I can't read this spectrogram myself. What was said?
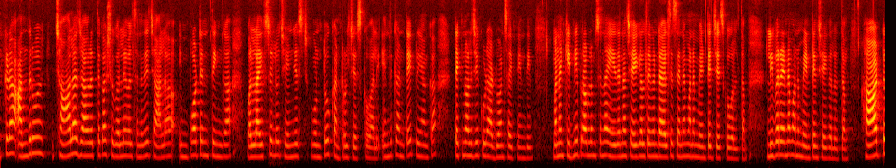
ఇక్కడ అందరూ చాలా జాగ్రత్తగా షుగర్ లెవెల్స్ అనేది చాలా ఇంపార్టెంట్ థింగ్గా వాళ్ళ లైఫ్ స్టైల్లో చేంజ్ చేసుకుంటూ కంట్రోల్ చేసుకోవాలి. ఎందుకంటే ప్రియాంక టెక్నాలజీ కూడా అడ్వాన్స్ అయిపోయింది. మనం కిడ్నీ ప్రాబ్లమ్స్ ఉన్నా ఏదైనా చేయగలుగుతాం డయాలసిస్ అయినా మనం మెయింటైన్ చేసుకోగలుగుతాం. లివర్ అయినా మనం మెయింటైన్ చేయగలుగుతాం. హార్ట్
